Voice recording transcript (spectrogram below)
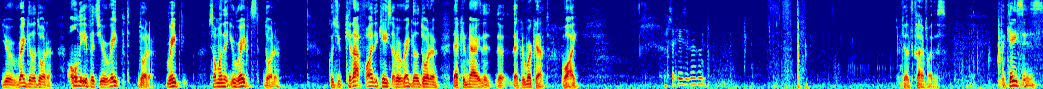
your regular daughter. Only if it's your raped daughter, raped someone that you raped daughter, because you cannot find a case of a regular daughter that can marry the, the that can work it out. Why? What's the case exactly? Okay, let's clarify this. The case is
